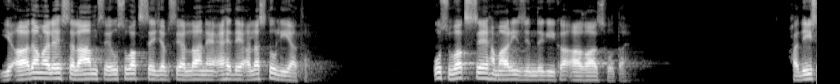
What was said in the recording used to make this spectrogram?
یہ آدم علیہ السلام سے اس وقت سے جب سے اللہ نے عہد الستو لیا تھا، اس وقت سے ہماری زندگی کا آغاز ہوتا ہے۔ حدیث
